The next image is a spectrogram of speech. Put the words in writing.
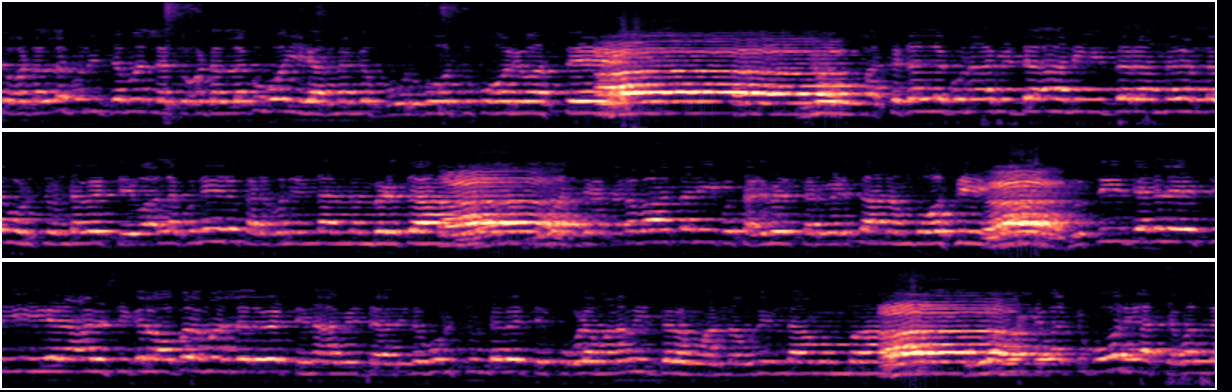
తోటలకు నిచ్చమల్ల తోటలకు పోయి అందంగా పూలు కోసుకొని వస్తే. నువ్వు వచ్చటల్లకు నా బిడ్డ నీ ఇద్దరు అన్నగల్ల కూర్చుండబెట్టి వాళ్ళకు నేను కడుపు నిండా అన్నం పెడతా. వచ్చిన తర్వాత నీకు తడిబెడి తడిబెడతానం పోసి. రుసి జడలేసి నాడు శిఖ లోపల మల్లెలు పెట్టి నా బిడ్డ నిన్ను కూర్చుండబెట్టి కూడా మనం ఇద్దరం అన్నం తిందామమ్మా. పట్టుకొని అచ్చవల్ల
